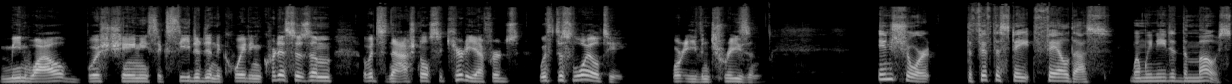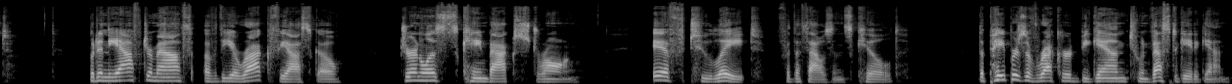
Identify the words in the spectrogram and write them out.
Meanwhile, Bush Cheney succeeded in equating criticism of its national security efforts with disloyalty or even treason. In short, the Fifth Estate failed us when we needed them most. But in the aftermath of the Iraq fiasco, journalists came back strong, if too late for the thousands killed. the papers of record began to investigate again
